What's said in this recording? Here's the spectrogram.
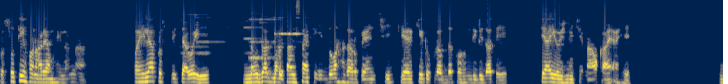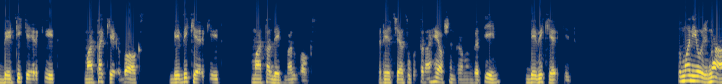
प्रसूती होणाऱ्या महिलांना पहिल्या प्रसूतीच्या वेळी नवजात बालकांसाठी दोन हजार रुपयांची केअर किट उपलब्ध करून दिली जाते. त्या योजनेचे नाव काय आहे? बेटी केअर किट माता care box baby care kit माता देखभाल बॉक्स तर याचे अचूक उत्तर आहे. ऑप्शन क्रमांक तीन बेबी केअर किट सुमन योजना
